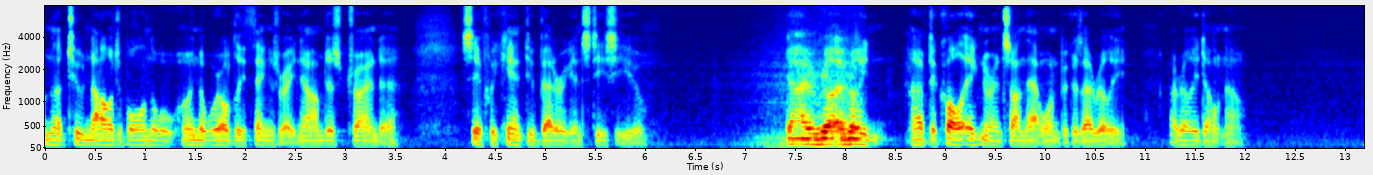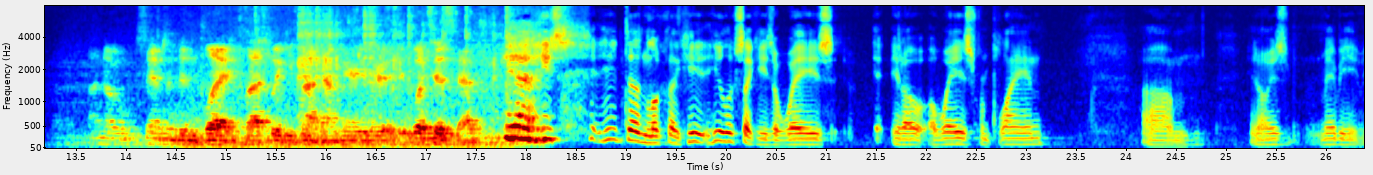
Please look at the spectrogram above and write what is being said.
I'm not too knowledgeable in the in the worldly things right now. I'm just trying to see if we can't do better against TCU. Yeah, I, re- I really have to call ignorance on that one because I really I really don't know. I know Samson didn't play last week. He's not down here either. What's his status? Yeah, he's he doesn't look like he he looks like he's a ways, you know, a ways from playing. Um, you know, he's maybe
